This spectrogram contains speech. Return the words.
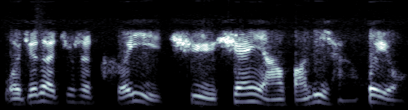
我觉得就是可以去宣扬房地产会有，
